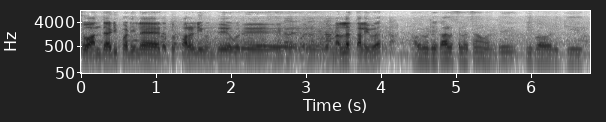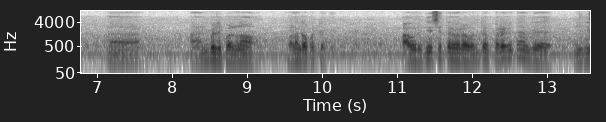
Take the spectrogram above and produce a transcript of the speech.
ஸோ அந்த அடிப்படையில் டாக்டர் பழனி வந்து ஒரு ஒரு ஒரு நல்ல தலைவர். அவருடைய காலத்தில் தான் வந்து தீபாவளிக்கு அன்பளிப்பெல்லாம் வழங்கப்பட்டது. அவர் தேசிய தலைவராக வந்த பிறகு தான் இந்த நிதி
